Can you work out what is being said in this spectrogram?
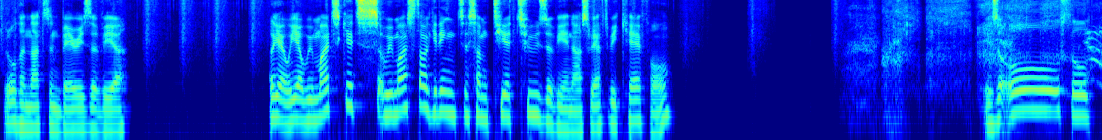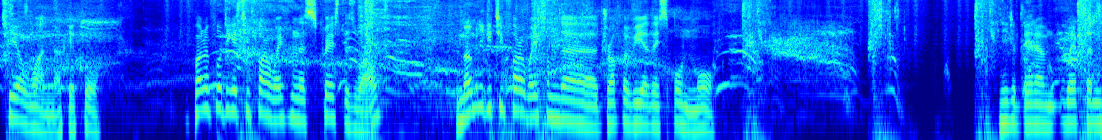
Put all the nuts and berries over here. Okay, well, yeah, we might get, we might start getting to some tier 2s over here now, so we have to be careful. These are all still tier 1. Okay, cool. Can't afford to get too far away from this quest as well. The moment you get too far away from the drop over here, they spawn more. Need a better weapon.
